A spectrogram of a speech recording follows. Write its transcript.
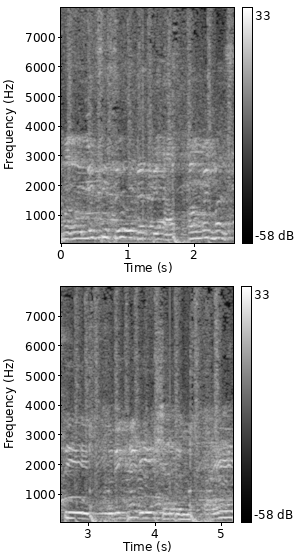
भोली सी सूरत आँखों में मस्ती खड़ी शर्माए पूरी खड़ी शर्माए।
